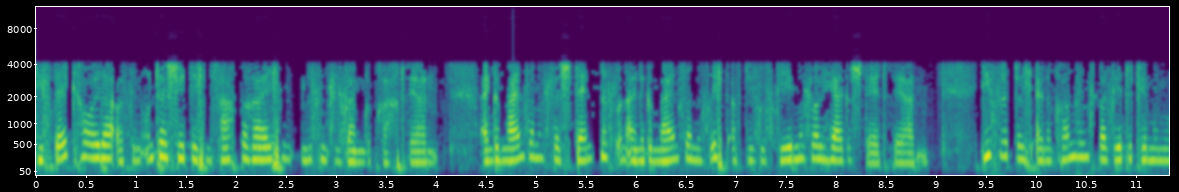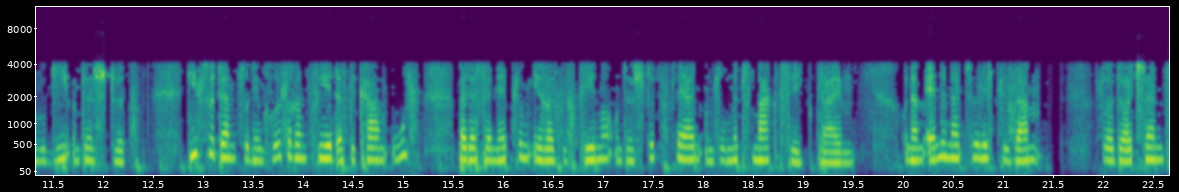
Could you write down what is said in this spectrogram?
Die Stakeholder aus den unterschiedlichen Fachbereichen müssen zusammengebracht werden. Ein gemeinsames Verständnis und eine gemeinsame Sicht auf die Systeme soll hergestellt werden. Dies wird durch eine konsensbasierte Terminologie unterstützt. Dies führt dann zu dem größeren Ziel, dass die KMUs bei der Vernetzung ihrer Systeme unterstützt werden und somit marktfähig bleiben. Und am Ende natürlich zusammen soll Deutschland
